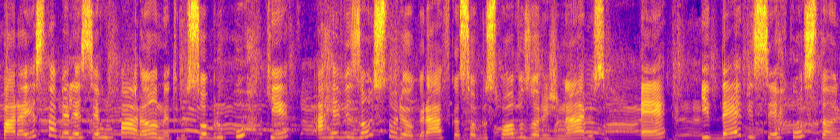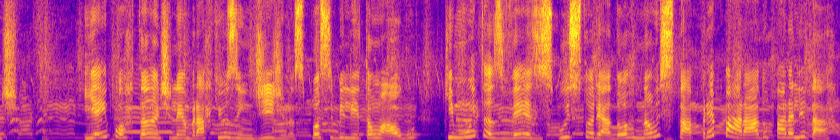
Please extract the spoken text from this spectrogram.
para estabelecer um parâmetro sobre o porquê a revisão historiográfica sobre os povos originários é e deve ser constante. E é importante lembrar que os indígenas possibilitam algo que muitas vezes o historiador não está preparado para lidar.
